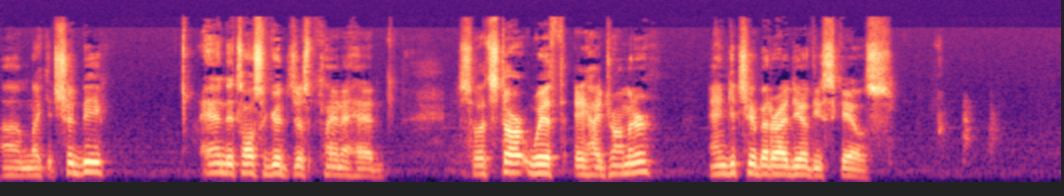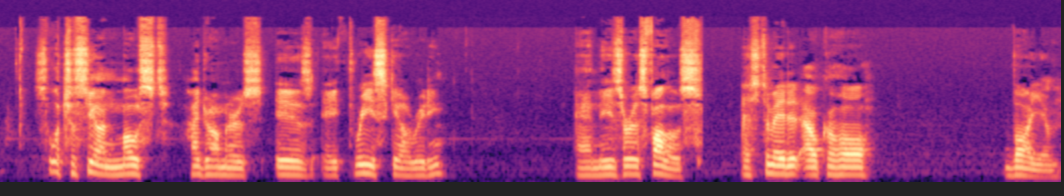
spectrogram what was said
um, like it should be. And it's also good to just plan ahead. So let's start with a hydrometer and get you a better idea of these scales. So what you'll see on most hydrometers is a three scale reading. And these are as follows. Estimated alcohol volume.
